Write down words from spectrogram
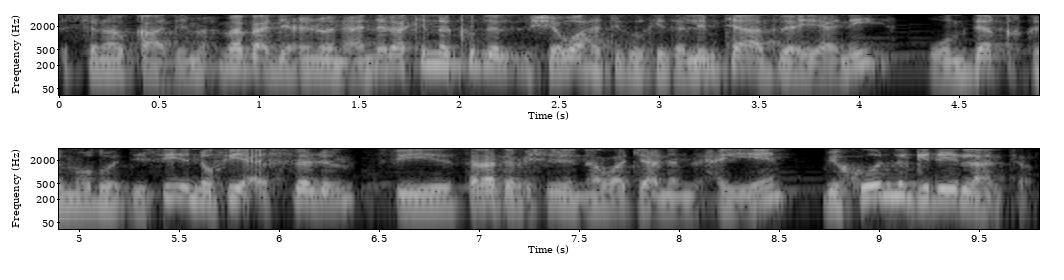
السنة القادمة ما بعد يعلنون عنه لكن كل الشواهد تقول كذا. اللي متابع يعني ومدقق في موضوع DC إنه في فيلم في 23 الله يجعلنا من الحيين بيكون ل Green Lantern.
